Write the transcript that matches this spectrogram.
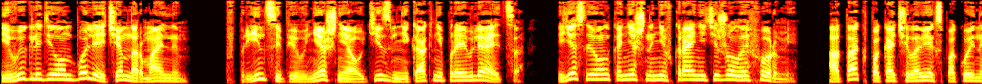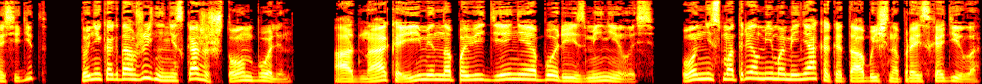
и выглядел он более чем нормальным. В принципе, внешний аутизм никак не проявляется, если он, конечно, не в крайне тяжелой форме. А так, пока человек спокойно сидит, то никогда в жизни не скажешь, что он болен. Однако именно поведение Бори изменилось. Он не смотрел мимо меня, как это обычно происходило.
